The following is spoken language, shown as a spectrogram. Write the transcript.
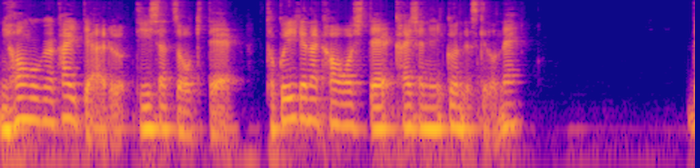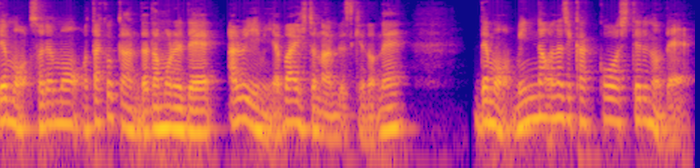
日本語が書いてある T シャツを着て得意げな顔をして会社に行くんですけどね。でもそれもオタク感ダダ漏れである意味やばい人なんですけどね。でもみんな同じ格好をしてるので、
